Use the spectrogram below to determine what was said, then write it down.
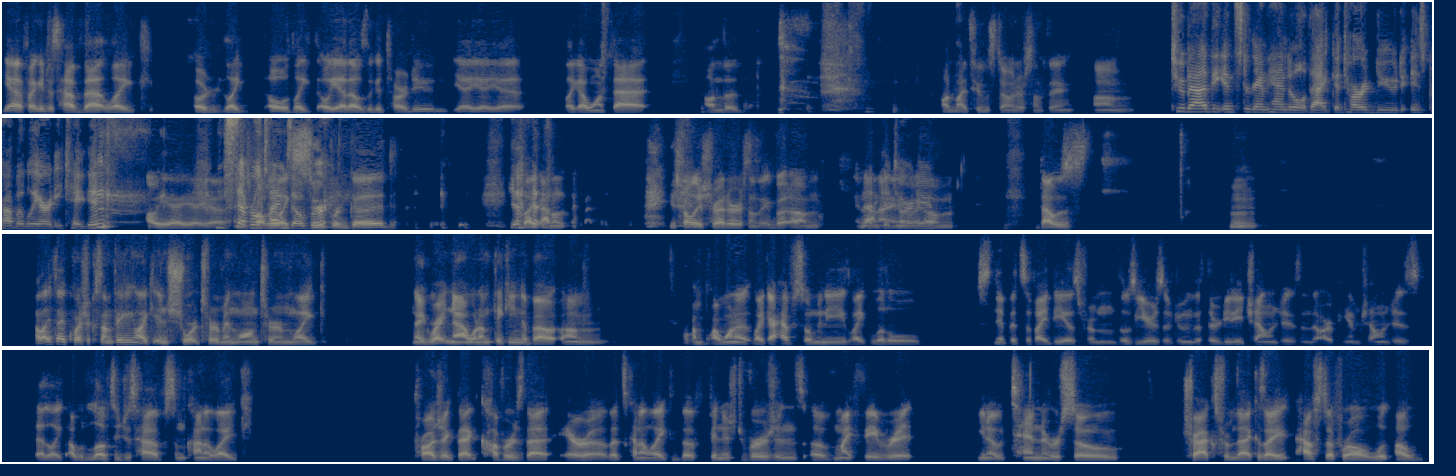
yeah, if I could just have that like or like oh like oh yeah, that was the guitar dude. Yeah, yeah, yeah. Like I want that on the on my tombstone or something. Um Too bad the Instagram handle that guitar dude is probably already taken. oh yeah, yeah, yeah. Several probably, times like, over. Super good. yeah. like I don't. He's probably a shredder or something, but um, and That then guitar anyway, dude. um, that was, hmm. I like that question because I'm thinking like in short term and long term, like, like right now, what I'm thinking about, um, I'm, I want to like I have so many like little snippets of ideas from those years of doing the 30 day challenges and the RPM challenges that like I would love to just have some kind of like project that covers that era that's kind of like the finished versions of my favorite you know 10 or so tracks from that because i have stuff where i'll look i'll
